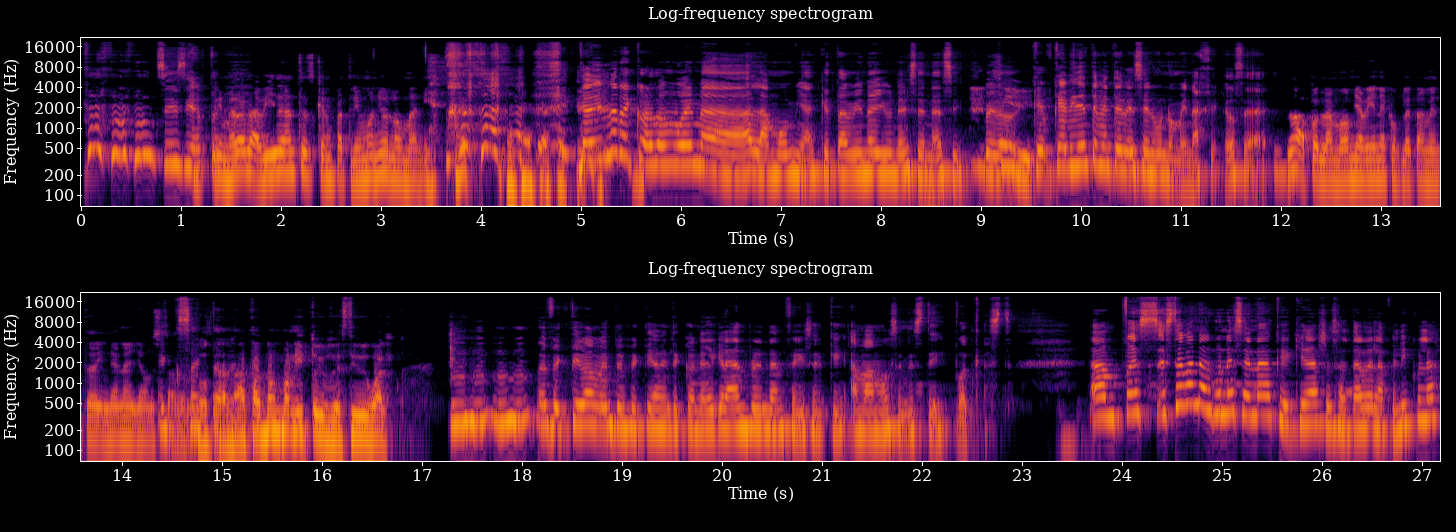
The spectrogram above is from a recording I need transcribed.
sí, es cierto. Primero la vida antes que el patrimonio de la humanidad. que a mí me recordó muy a, la momia, que también hay una escena así, pero que, evidentemente debe ser un homenaje, o sea. No, pues la momia viene completamente de Indiana Jones. Exactamente. un bonito y vestido igual. Efectivamente, efectivamente, con el gran Brendan Fraser que amamos en este podcast. pues, Esteban, ¿alguna escena que quieras resaltar de la película?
